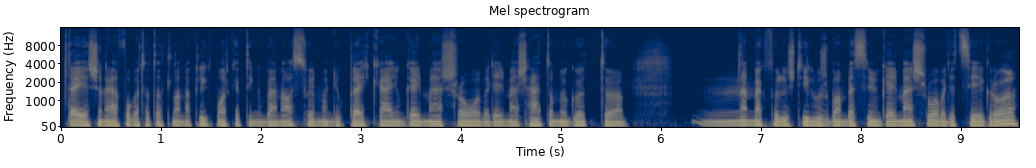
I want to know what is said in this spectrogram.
teljesen elfogadhatatlan a click marketingben az, hogy mondjuk plegykáljunk egymásról, vagy egymás háta mögött nem megfelelő stílusban beszélünk egymásról, vagy a cégről,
